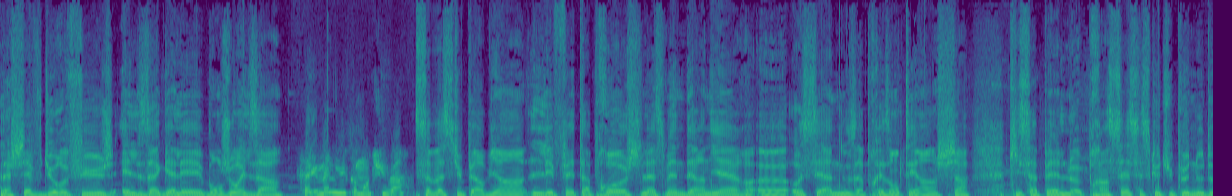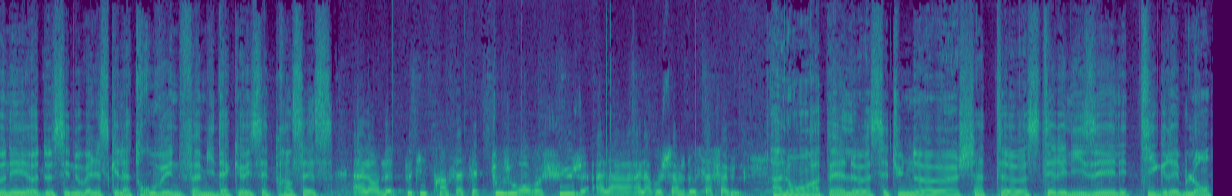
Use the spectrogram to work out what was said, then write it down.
la chef du refuge, Elsa Gallet. Bonjour Elsa. Salut Manu, comment tu vas? Ça va super bien. Les fêtes approchent. La semaine dernière, euh, Océane nous a présenté un chat qui s'appelle Princesse. Est-ce que tu peux nous donner euh, de ces nouvelles? Est-ce qu'elle a trouvé une famille d'accueil, cette princesse Alors notre petite princesse est toujours au refuge à la, à la recherche de sa famille. Alors on rappelle, euh, c'est une euh, chatte euh, stérilisée, les tigres blancs.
